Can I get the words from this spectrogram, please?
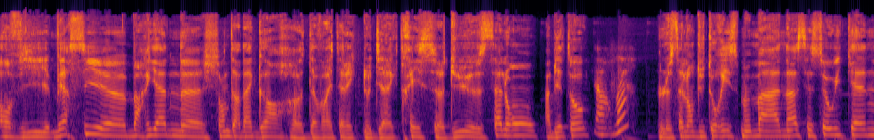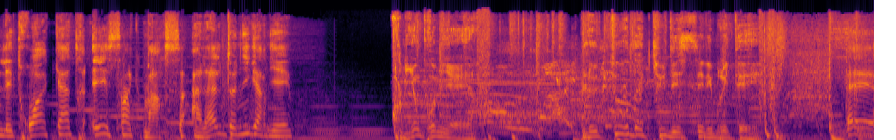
envie. Merci euh, Marianne Chandernagor d'avoir été avec nous, directrice du salon. À bientôt. Au revoir. Le salon du tourisme Mahana, c'est ce week-end, les 3, 4 et 5 mars, à l'Altony Garnier. Lyon Première, le tour d'actu des célébrités. Eh,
